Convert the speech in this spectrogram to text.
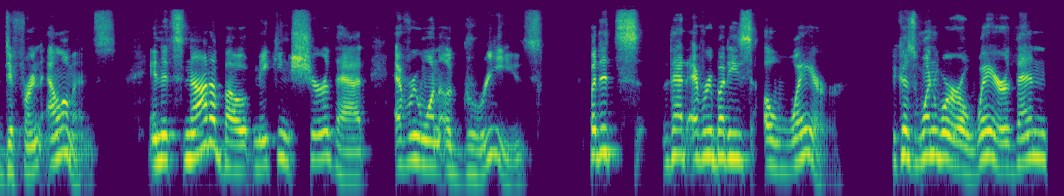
different elements. And it's not about making sure that everyone agrees, but it's that everybody's aware Because when we're aware, then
